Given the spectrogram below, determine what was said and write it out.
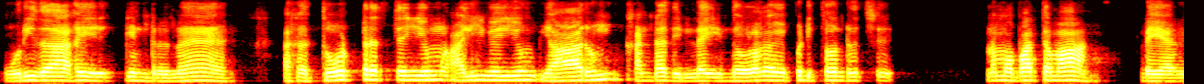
உரிதாக இருக்கின்றன. ஆக தோற்றத்தையும் அழிவையும் யாரும் கண்டதில்லை. இந்த உலகம் எப்படி தோன்றுச்சு? நம்ம பார்த்தோமா? கிடையாது.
